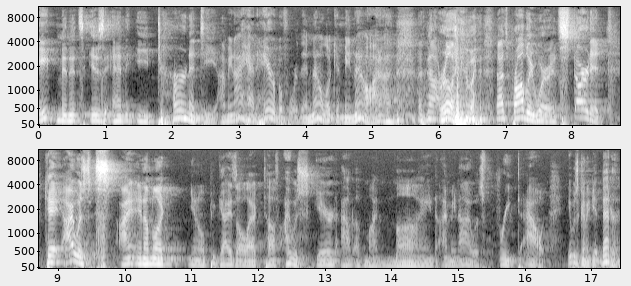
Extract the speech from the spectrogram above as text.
Eight minutes is an eternity. I mean, I had hair before then. Now look at me now. I, not really, but that's probably where it started. Okay, I was, I, and I'm like, you know, guys all act tough. I was scared out of my mind. I mean, I was freaked out. It was going to get better.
